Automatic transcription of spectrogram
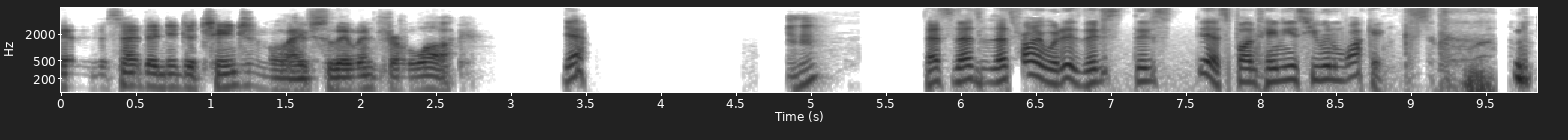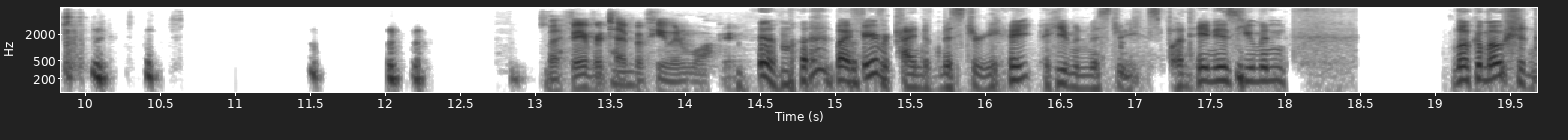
Yeah, they decided they need to change in life, so they went for a walk. Yeah, mm-hmm. that's that's that's probably what it is. They just they just yeah spontaneous human walking. My favorite type of human walking. my, my favorite kind of mystery, human mystery, spontaneous human locomotion.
